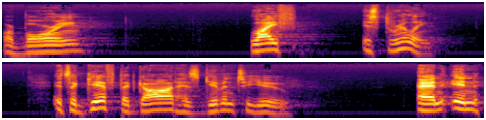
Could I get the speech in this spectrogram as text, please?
or boring. Life is thrilling. It's a gift that God has given to you. And in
